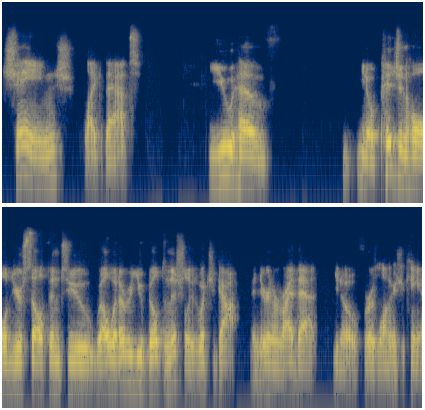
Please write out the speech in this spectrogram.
change like that you have you know pigeonholed yourself into well whatever you built initially is what you got and you're going to ride that you know for as long as you can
